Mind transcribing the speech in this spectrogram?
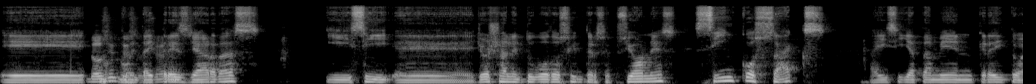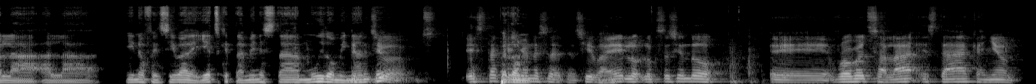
93 yardas, y sí, eh, Josh Allen tuvo dos intercepciones, cinco sacks. Ahí sí ya también crédito a la, a la línea ofensiva de Jets, que también está muy dominante. Está cañón esa defensiva, ¿eh? lo, que está haciendo eh, Robert Salah está cañón.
